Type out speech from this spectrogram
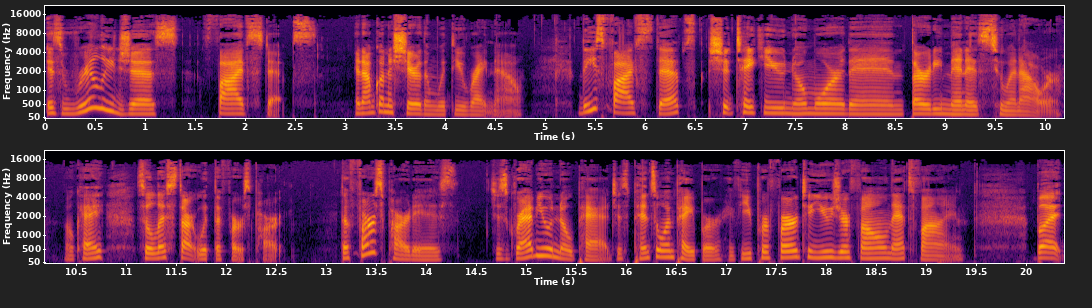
is really just five steps. And I'm going to share them with you right now. These five steps should take you no more than 30 minutes to an hour. Okay. So let's start with the first part. The first part is just grab you a notepad, just pencil and paper. If you prefer to use your phone, that's fine. But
